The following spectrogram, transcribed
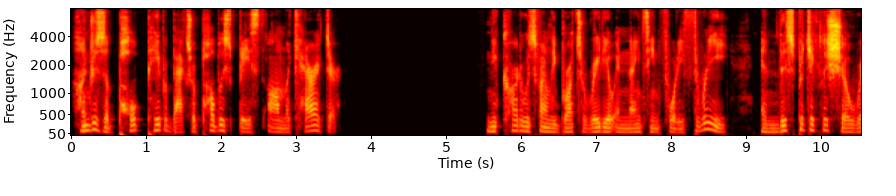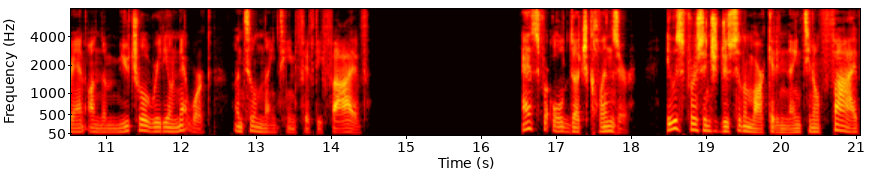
hundreds of pulp paperbacks were published based on the character. Nick Carter was finally brought to radio in 1943, and this particular show ran on the Mutual Radio Network until 1955. As for Old Dutch Cleanser, it was first introduced to the market in 1905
